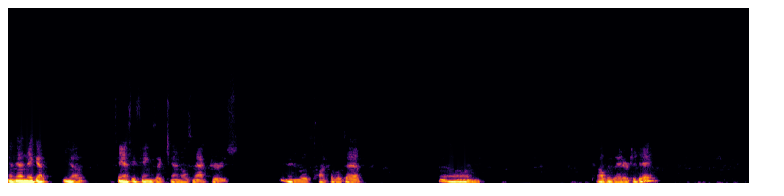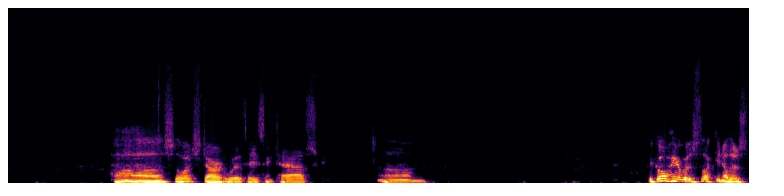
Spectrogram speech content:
and then they got, you know, fancy things like channels and actors, and we'll talk about that um, probably later today. Uh, so let's start with async task. Um, the goal here was, look, you know, there's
